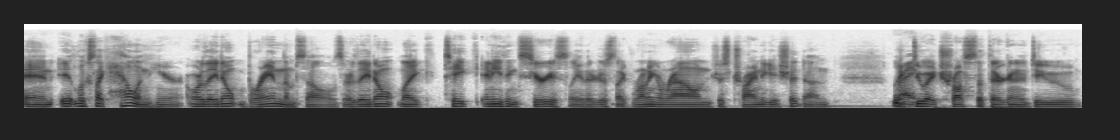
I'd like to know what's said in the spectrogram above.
and it looks like hell in here, or they don't brand themselves, or they don't like take anything seriously. They're just like running around, just trying to get shit done. Like, Right. do I trust that they're gonna do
